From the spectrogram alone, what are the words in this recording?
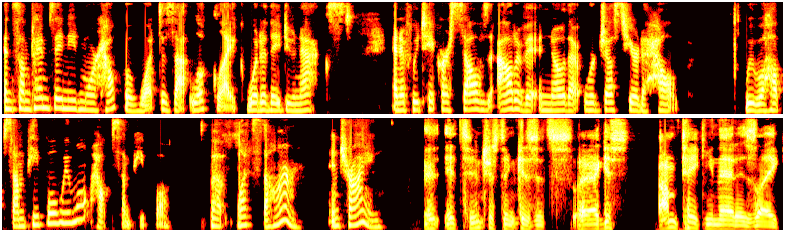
And sometimes they need more help of what does that look like? What do they do next? And if we take ourselves out of it and know that we're just here to help, we will help some people. We won't help some people, but what's the harm in trying? It's interesting because it's i guess i'm taking that as like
